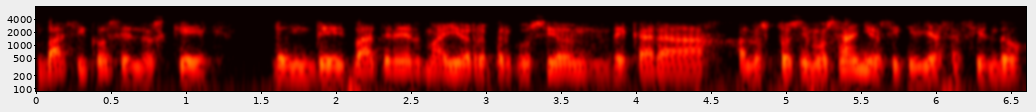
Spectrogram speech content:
básicos en los que donde va a tener mayor repercusión de cara a los próximos años y que ya está siendo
